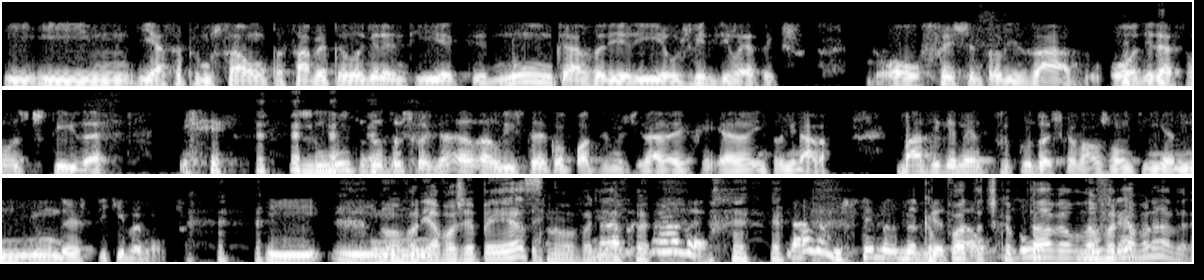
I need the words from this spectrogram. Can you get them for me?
e, e, e, essa promoção passava pela garantia que nunca avariaria os vidros elétricos, ou o fecho centralizado, ou a direção assistida, e muitas outras coisas. A, a, lista, como podes imaginar, era, era interminável. Basicamente porque o dois cavalos não tinha nenhum destes equipamentos. E, e... Não avariava o GPS, não avariava. Nada, nada. nada. O sistema de navegação. Capota descapotável, não, não, variava nada.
